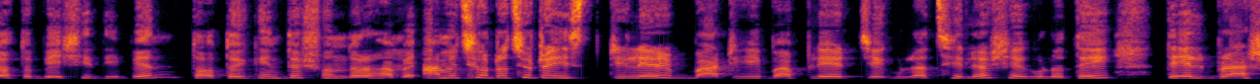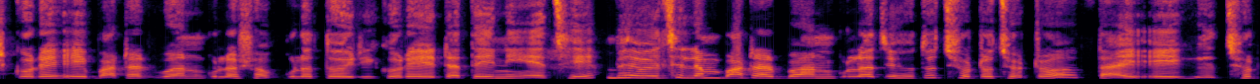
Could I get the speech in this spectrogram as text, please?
যত বেশি দিবেন ততই কিন্তু সুন্দর হবে। আমি ছোট ছোট স্টিলের বাটি বা প্লেট যেগুলো ছিল সেগুলোতেই তেল ব্রাশ করে এই বাটার বানগুলো সবগুলো তৈরি করে এটাতেই নিয়েছি। ভেবেছিলাম বাটার বানগুলো যেহেতু ছোট ছোট, তাই এই ছোট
